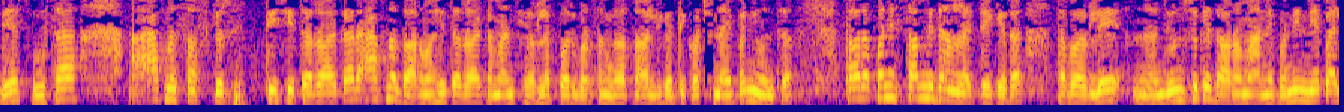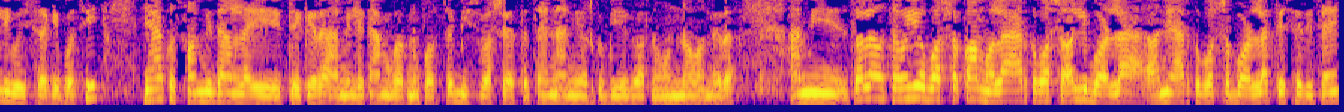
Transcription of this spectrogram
वेशभूषा आफ्नो संस्कृतिसित रहेका र आफ्नो धर्मसित रहेका मान्छेहरूलाई परिवर्तन गर्न अलिकति कठिनाई पनि हुन्छ। तर पनि संविधानलाई टेकेर तपाईँहरूले जुनसुकै धर्म माने पनि नेपाली भइसकेपछि यहाँको संविधानलाई टेकेर हामीले काम गर्नुपर्छ। बीस वर्ष यता चाहिँ नानीहरूको बिहे गर्नुहुन्न। हुन्न भनेर। हामी चलाउँछौँ यो वर्ष कम होला अर्को वर्ष अलि बढ्ला अनि अर्को वर्ष बढ्ला त्यसरी चाहिँ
